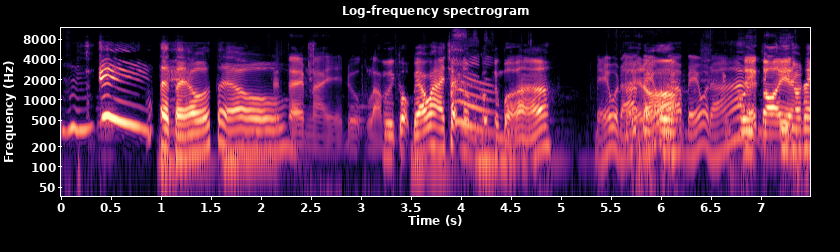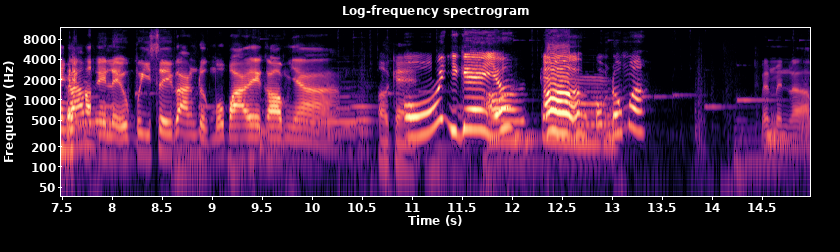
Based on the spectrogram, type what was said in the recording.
Tèo tèo tèo. Cái tem này được lắm. Người cậu béo có hai trận cậu từng bở hả? Béo rồi đó, béo rồi đó, béo rồi đó. Để coi để coi liệu PC có ăn được mobile hay không nha. Ok. Ủa gì ghê vậy. Ờ cũng đúng à bên mình là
